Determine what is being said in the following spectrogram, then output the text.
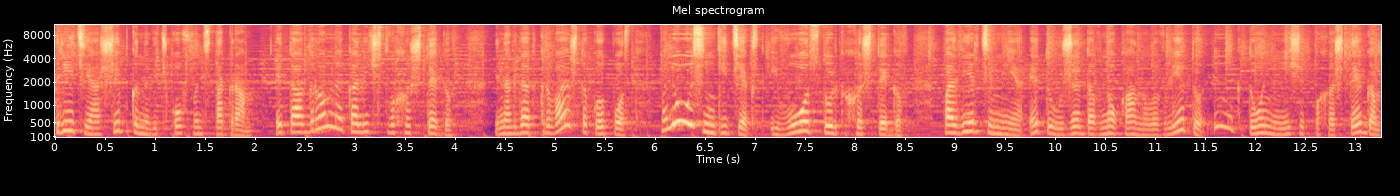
Третья ошибка новичков в Инстаграм – это огромное количество хэштегов – Иногда открываешь такой пост, малюсенький текст, и вот столько хэштегов. Поверьте мне, это уже давно кануло в лету, и никто не ищет по хэштегам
